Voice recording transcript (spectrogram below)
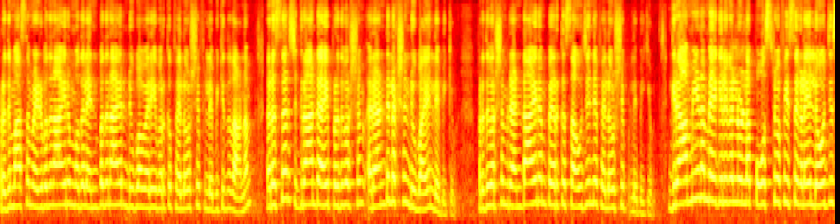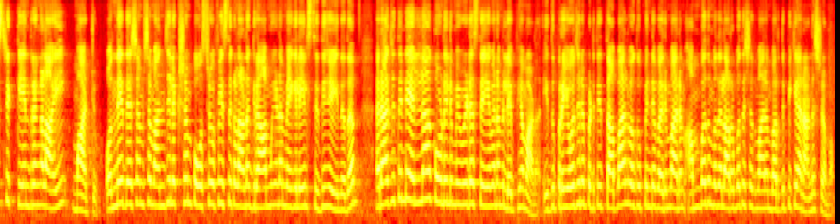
പ്രതിമാസം എഴുപതിനായിരം മുതൽ എൺപതിനായിരം രൂപ വരെ ഇവർക്ക് ഫെലോഷിപ്പ് ലഭിക്കുന്നതാണ്. റിസർച്ച് ഗ്രാന്റായി പ്രതിവർഷം രണ്ട് ലക്ഷം രൂപയും ലഭിക്കും. പ്രതിവർഷം രണ്ടായിരം പേർക്ക് സൗജന്യ ഫെലോഷിപ്പ് ലഭിക്കും. ഗ്രാമീണ മേഖലകളിലുള്ള പോസ്റ്റ് ഓഫീസുകളെ ലോജിസ്റ്റിക് കേന്ദ്രങ്ങളായി മാറ്റും. ഒന്നേ ദശാംശം അഞ്ച് ലക്ഷം പോസ്റ്റ് ഓഫീസുകളാണ് ഗ്രാമീണ മേഖലയിൽ സ്ഥിതി ചെയ്യുന്നത്. രാജ്യത്തിന്റെ എല്ലാ കോണിലും ഇവയുടെ സേവനം ലഭ്യമാണ്. ഇത് പ്രയോജനപ്പെടുത്തി തപാൽ വകുപ്പിന്റെ വരുമാനം അമ്പത് മുതൽ അറുപത് ശതമാനം വർദ്ധിപ്പിക്കാനാണ് ശ്രമം.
